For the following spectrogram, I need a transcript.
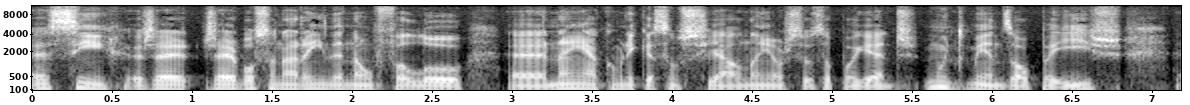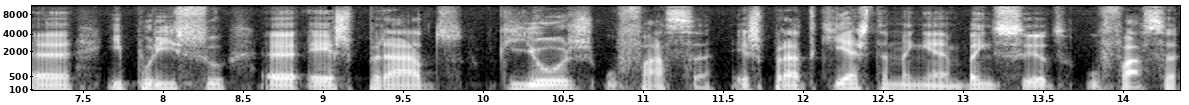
Uh, sim, Jair, Jair, Bolsonaro ainda não falou uh, nem à comunicação social, nem aos seus apoiantes, muito menos ao país, uh, e por isso é esperado que hoje o faça. É esperado que esta manhã, bem cedo, o faça.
